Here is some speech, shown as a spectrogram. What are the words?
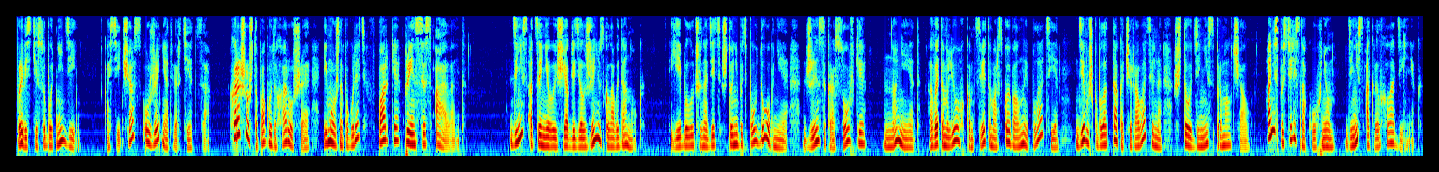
провести субботний день. А сейчас уже не отвертеться. Хорошо, что погода хорошая, и можно погулять в парке Принцесс Айленд. Денис оценивающе оглядел Женю с головы до ног. Ей бы лучше надеть что-нибудь поудобнее, джинсы, кроссовки. Но нет. В этом легком цвета морской волны платье девушка была так очаровательна, что Денис промолчал. Они спустились на кухню. Денис открыл холодильник.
